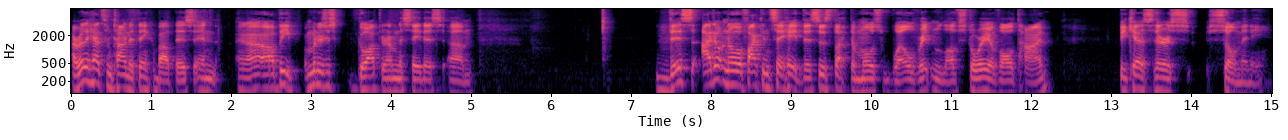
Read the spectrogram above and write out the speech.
I really had some time to think about this, and and I- I'll be I'm gonna just go out there. I'm gonna say this. Um, this I don't know if I can say, hey, this is like the most well written love story of all time, because there's so many.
